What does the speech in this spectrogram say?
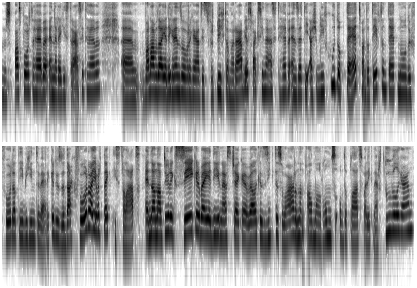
een paspoort te hebben en een registratie te hebben. Um, vanaf dat je de grens overgaat, is het verplicht om een rabiesvaccinatie te hebben. En zet die alsjeblieft goed op tijd, want het heeft een tijd nodig voordat die begint te werken. Dus de dag voordat je vertrekt, is te laat. En dan natuurlijk zeker bij je dierenarts checken welke ziektes waren er allemaal rond op de plaats waar ik naartoe wil gaan.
